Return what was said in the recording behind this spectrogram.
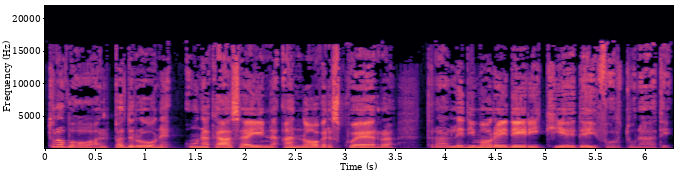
trovò al padrone una casa in Hanover Square, tra le dimore dei ricchi e dei fortunati.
